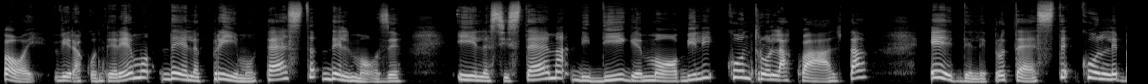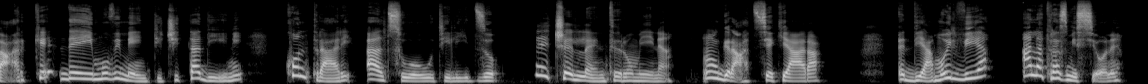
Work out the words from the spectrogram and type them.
Poi vi racconteremo del primo test del Mose, il sistema di dighe mobili contro l'acqua alta e delle proteste con le barche dei movimenti cittadini contrari al suo utilizzo. Eccellente, Romina. Grazie, Chiara. Diamo il via alla trasmissione.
